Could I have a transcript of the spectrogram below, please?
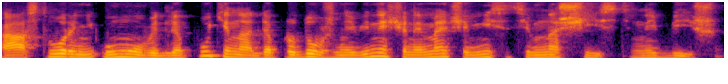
А створені умови для Путіна для продовження війни щонайменше місяців на 6, не більше.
